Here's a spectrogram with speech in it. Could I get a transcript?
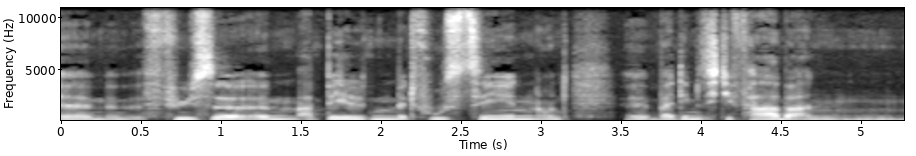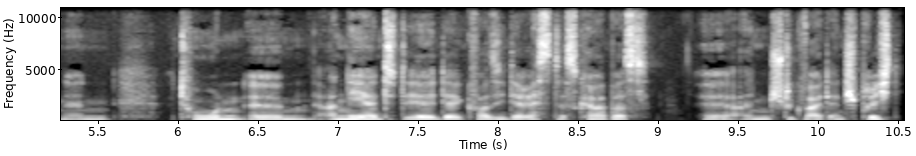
ähm, Füße ähm, abbilden mit Fußzehen und äh, bei dem sich die Farbe an einen Ton ähm, annähert, der, der quasi der Rest des Körpers äh, ein Stück weit entspricht.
